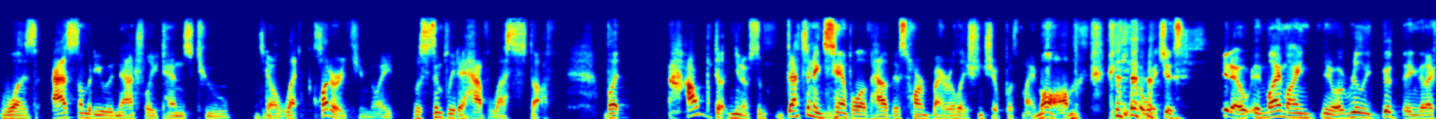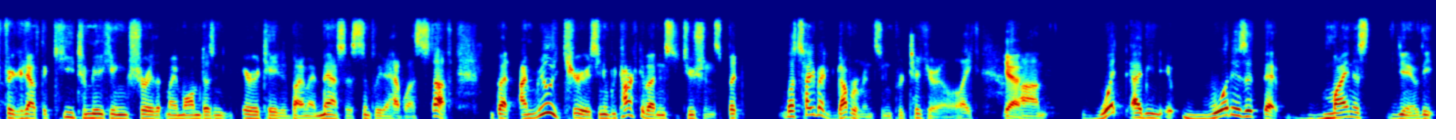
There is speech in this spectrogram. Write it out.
was, as somebody who naturally tends to, you know, let clutter accumulate, was simply to have less stuff. But how do, you know so that's an example of how this harmed my relationship with my mom you know, which is you know, in my mind, you know, a really good thing that I figured out the key to making sure that my mom doesn't get irritated by my mess is simply to have less stuff. But I'm really curious, you know, we talked about institutions, but let's talk about governments in particular. Like, yeah. Um, what I mean, what is it that minus you know the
